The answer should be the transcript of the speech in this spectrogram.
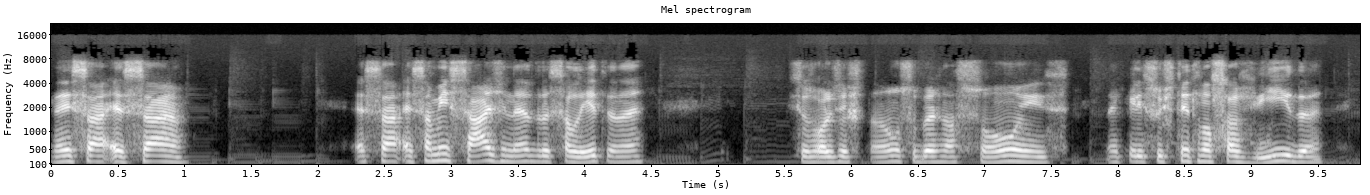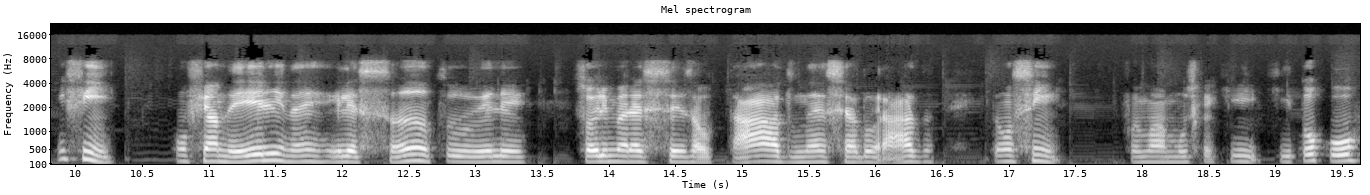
nessa né, essa essa, essa mensagem, né, dessa letra, né? Seus olhos estão sobre as nações, né, que ele sustenta nossa vida. Enfim, confiar nele, né? Ele é santo, ele só ele merece ser exaltado, né, ser adorado. Então, assim, foi uma música que, que tocou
